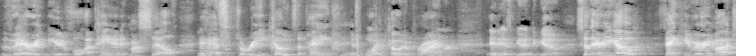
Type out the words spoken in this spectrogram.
Very beautiful. I painted it myself. It has three coats of paint and one coat of primer. It is good to go. So there you go. Thank you very much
